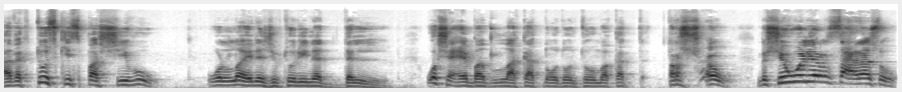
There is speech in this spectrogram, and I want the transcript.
Avec tout ce qui se passe chez vous. والله الا جبتوا لينا الدل واش عباد الله كتنوضوا نتوما كترشحوا ماشي هو اللي يرصح راسو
